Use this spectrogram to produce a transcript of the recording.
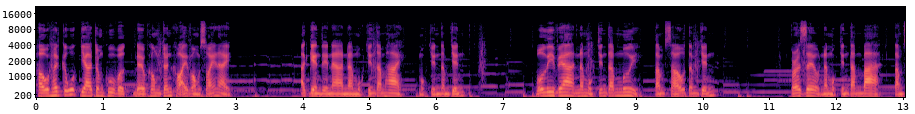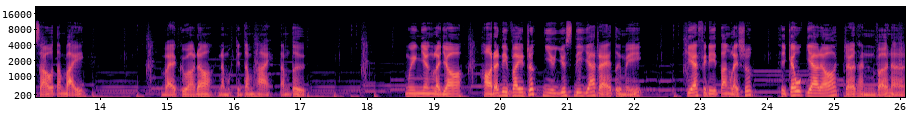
hầu hết các quốc gia trong khu vực đều không tránh khỏi vòng xoáy này. Argentina năm 1982, 1989 Bolivia năm 1980, 86, 89 Brazil năm 1983, 86, 87 và Ecuador năm 1982, 84. Nguyên nhân là do họ đã đi vay rất nhiều USD giá rẻ từ Mỹ. Khi FED tăng lãi suất, thì các quốc gia đó trở thành vỡ nợ.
